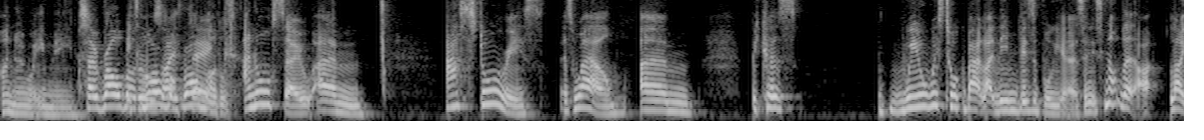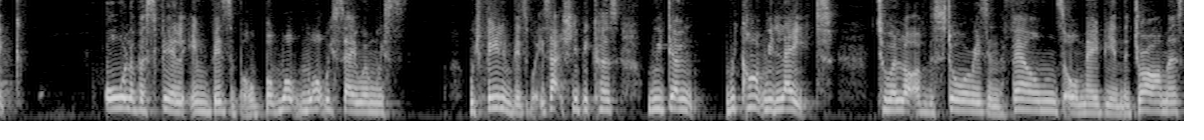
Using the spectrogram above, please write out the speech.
I know what you mean. So, role it's models, more I role think. models, and also um, our stories as well, um, because we always talk about like the invisible years, and it's not that uh, like all of us feel invisible, but what what we say when we we feel invisible is actually because we don't we can't relate to a lot of the stories in the films or maybe in the dramas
